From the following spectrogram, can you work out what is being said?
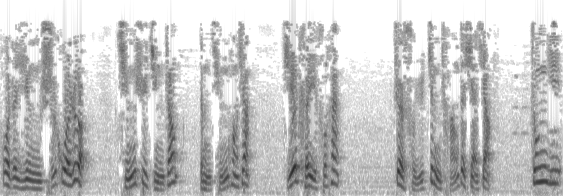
或者饮食过热、情绪紧张等情况下，皆可以出汗，这属于正常的现象。中医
